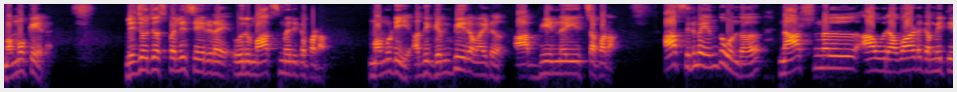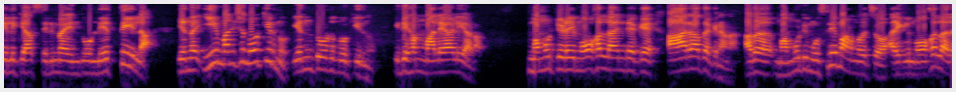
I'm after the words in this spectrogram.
മമ്മൂക്കയുടെ. ലിജോ ജോസ് പല്ലിശ്ശേരിയുടെ ഒരു മാസ്മരിക പടം മമ്മൂടി അതിഗംഭീരമായിട്ട് അഭിനയിച്ച പടം. ആ സിനിമ എന്തുകൊണ്ട് നാഷണൽ ആ ഒരു അവാർഡ് കമ്മിറ്റിയിലേക്ക് ആ സിനിമ എന്തുകൊണ്ട് എത്തിയില്ല എന്ന് ഈ മനുഷ്യൻ നോക്കിയിരുന്നു. എന്തുകൊണ്ട് നോക്കിയിരുന്നു? ഇദ്ദേഹം മലയാളിയാണ്. മമ്മൂട്ടിയുടെയും മോഹൻലാലിന്റെ ഒക്കെ ആരാധകനാണ്. അത് മമ്മൂട്ടി മുസ്ലിം ആണെന്ന് വെച്ചോ അല്ലെങ്കിൽ മോഹൻലാൽ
